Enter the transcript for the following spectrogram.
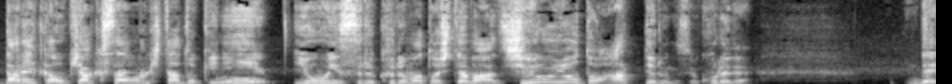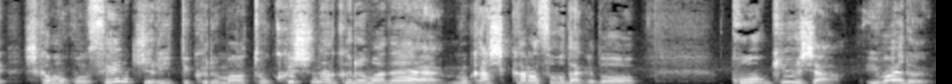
誰かお客さんが来た時に用意する車としては、使用用途は合ってるんですよ、これで。で、しかもこのセンチュリーって車は特殊な車で、昔からそうだけど、高級車、いわゆる、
